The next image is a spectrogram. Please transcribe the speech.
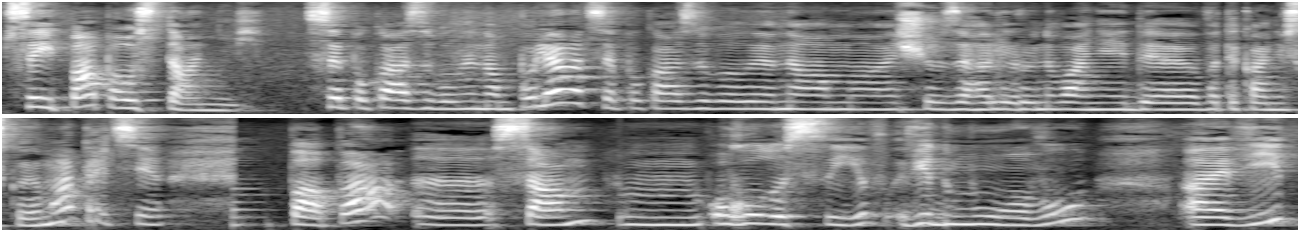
Цей папа останній. Це показували нам поля, це показували нам, е, що взагалі руйнування йде Ватиканівської матриці. Папа е, сам оголосив відмову е, від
